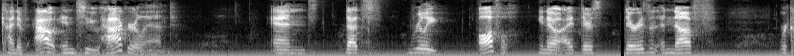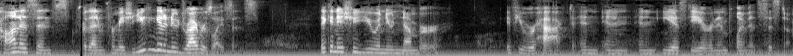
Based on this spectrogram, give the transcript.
kind of out into hackerland, and that's really awful. You know, I, there's there isn't enough reconnaissance for that information. You can get a new driver's license. They can issue you a new number if you were hacked in, in, in an ESD or an employment system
